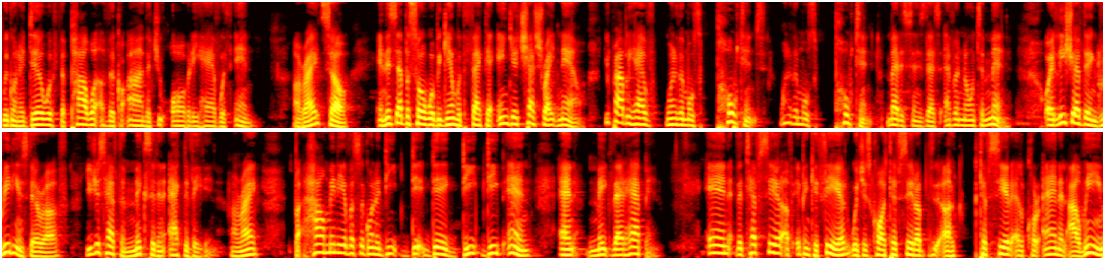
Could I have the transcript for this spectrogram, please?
we're going to deal with the power of the Quran that you already have within. All right, so in this episode, we'll begin with the fact that in your chest right now, you probably have one of the most potent, one of the most potent medicines that's ever known to men, or at least you have the ingredients thereof. You just have to mix it and activate it. All right. But how many of us are going to deep dig, dig deep, deep in and make that happen? In the tafsir of Ibn Kathir, which is called tafsir uh, tafsir al-Quran al-Azim,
